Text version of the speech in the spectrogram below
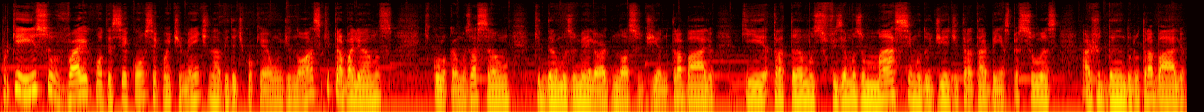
Porque isso vai acontecer consequentemente na vida de qualquer um de nós que trabalhamos, que colocamos ação, que damos o melhor do nosso dia no trabalho, que tratamos, fizemos o máximo do dia de tratar bem as pessoas, ajudando no trabalho,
